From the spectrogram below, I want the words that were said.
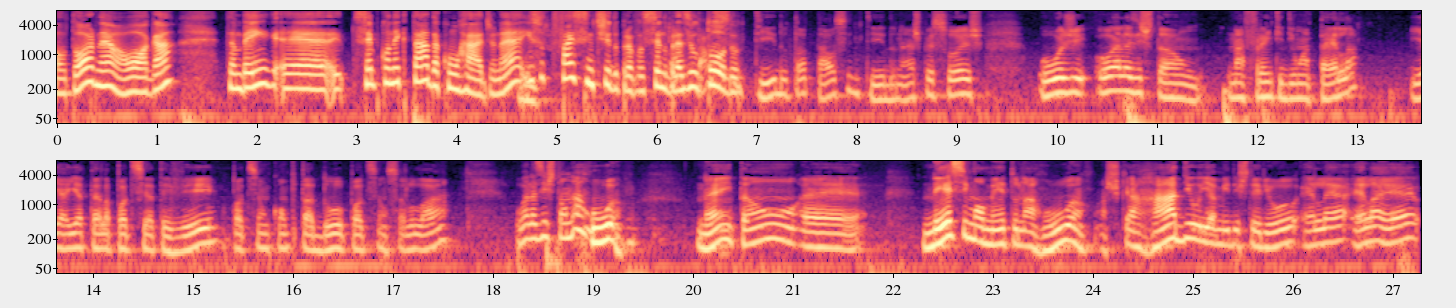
outdoor, né, a OH, também é, sempre conectada com o rádio, né? Isso faz sentido para você no Brasil total todo? sentido, total sentido, né? As pessoas hoje ou elas estão na frente de uma tela e aí a tela pode ser a TV, pode ser um computador, pode ser um celular, ou elas estão na rua, né? Então, é, nesse momento na rua, acho que a rádio e a mídia exterior, ela é, ela é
